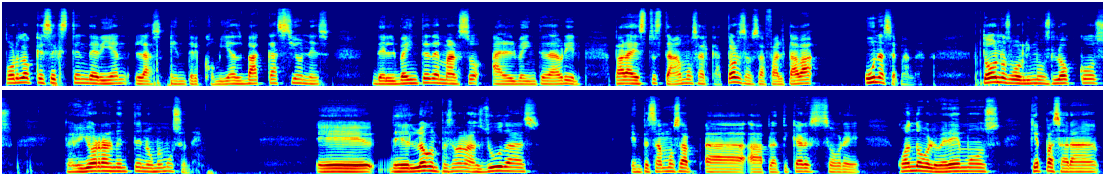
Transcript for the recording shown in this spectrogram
por lo que se extenderían las, entre comillas, vacaciones del 20 de marzo al 20 de abril. Para esto estábamos al 14, o sea, faltaba una semana. Todos nos volvimos locos, pero yo realmente no me emocioné. Eh, luego empezaron las dudas. empezamos a, a, platicar sobre cuándo volveremos, qué pasará.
